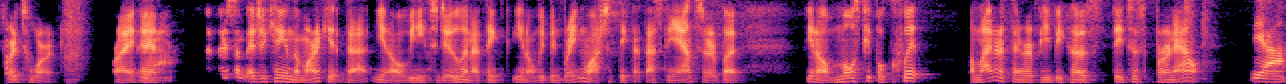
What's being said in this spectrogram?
for it to work, right? Yeah. And there's some educating in the market that you know we need to do, and I think you know we've been brainwashed to think that that's the answer. But you know, most people quit aligner therapy because they just burn out. Yeah,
